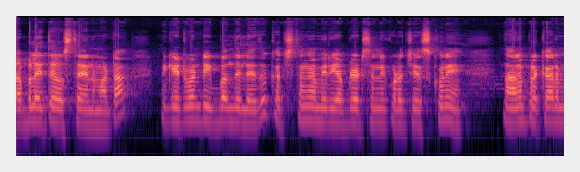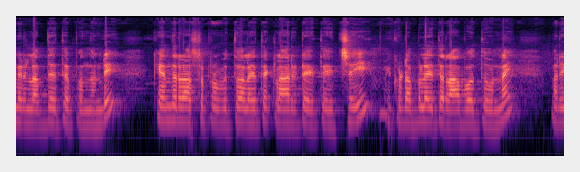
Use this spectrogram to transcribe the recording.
డబ్బులు అయితే వస్తాయన్నమాట. మీకు ఎటువంటి ఇబ్బంది లేదు. ఖచ్చితంగా మీరు అప్డేట్స్ అన్నీ కూడా చేసుకుని దాని ప్రకారం మీరు లబ్ధి అయితే పొందండి. కేంద్ర రాష్ట్ర ప్రభుత్వాలు అయితే క్లారిటీ అయితే ఇచ్చాయి. మీకు డబ్బులు అయితే రాబోతూ ఉన్నాయి. మరి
